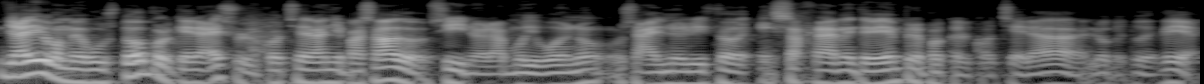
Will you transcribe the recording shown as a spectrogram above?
ya digo, me gustó porque era eso, el coche del año pasado, sí, no era muy bueno, o sea, él no lo hizo exageradamente bien, pero porque el coche era lo que tú decías,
